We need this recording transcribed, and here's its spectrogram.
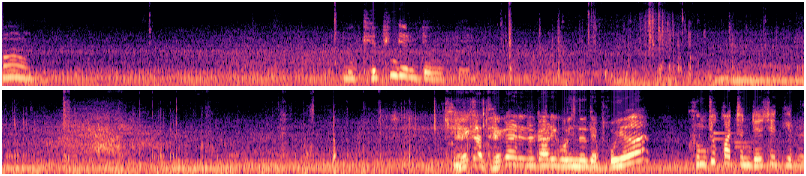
어. 뭐 개 핑계를 대고 그래 개가 대가리를 가리고 있는데 보여? 금쪽 같은 내 새끼를.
